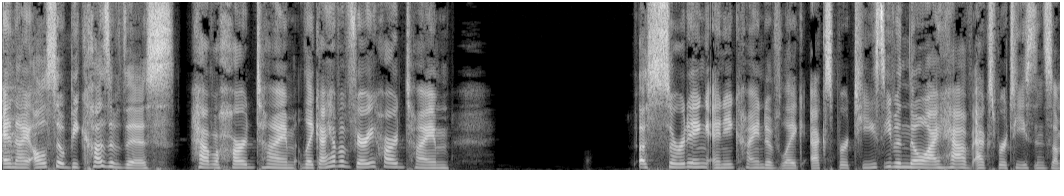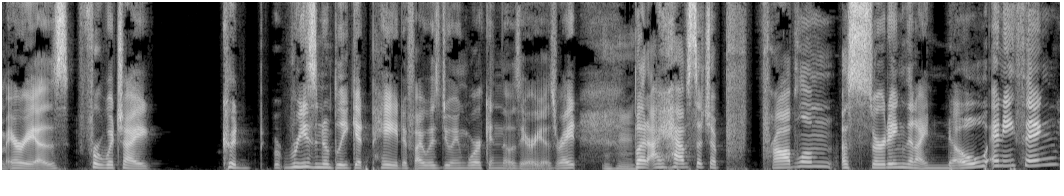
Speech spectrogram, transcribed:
and I also because of this have a hard time like I have a very hard time asserting any kind of like expertise even though I have expertise in some areas for which I could reasonably get paid if I was doing work in those areas, right? Mhm. But I have such a p- problem asserting that I know anything.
